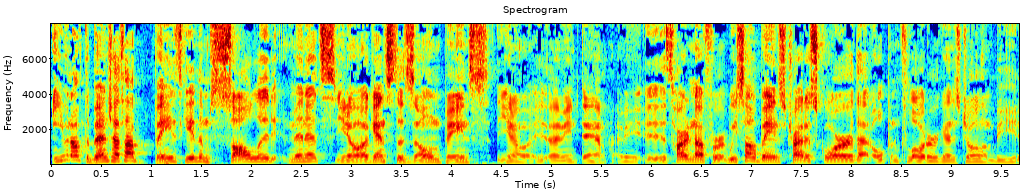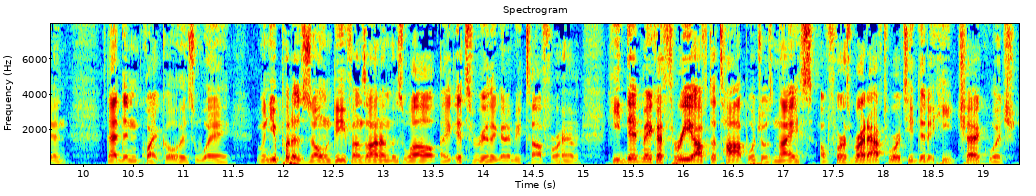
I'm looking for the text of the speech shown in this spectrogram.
even off the bench, I thought Baynes gave them solid minutes. You know, against the zone, Baynes. you know, I mean, damn. I mean, it's hard enough for. We saw Baynes try to score that open floater against Joel Embiid and that didn't quite go his way. When you put a zone defense on him as well, like, it's really going to be tough for him. He did make a three off the top, which was nice. Of course, right afterwards, he did a heat check, which,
